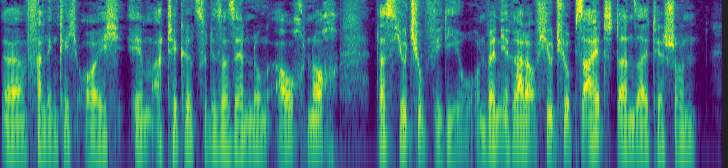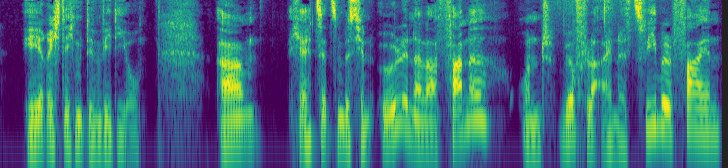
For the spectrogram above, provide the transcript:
äh, verlinke ich euch im Artikel zu dieser Sendung auch noch das YouTube-Video. Und wenn ihr gerade auf YouTube seid, dann seid ihr schon eh richtig mit dem Video. Ähm, ich erhitze jetzt ein bisschen Öl in einer Pfanne und würfle eine Zwiebel fein,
